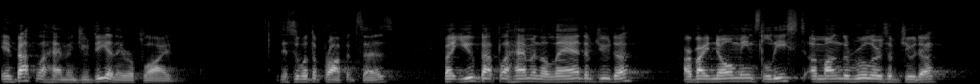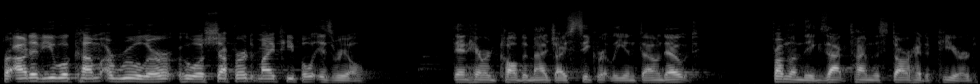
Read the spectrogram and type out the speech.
In Bethlehem in Judea, they replied. This is what the prophet says. But you, Bethlehem, in the land of Judah, are by no means least among the rulers of Judah, for out of you will come a ruler who will shepherd my people Israel. Then Herod called the Magi secretly and found out from them the exact time the star had appeared.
